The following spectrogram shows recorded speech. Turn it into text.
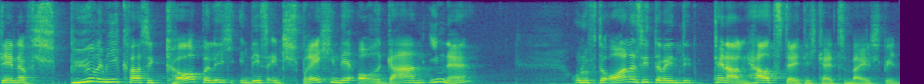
dann spüre ich mich quasi körperlich in das entsprechende Organ inne. Und auf der einen Seite, wenn die, keine Ahnung, Herztätigkeit zum Beispiel.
